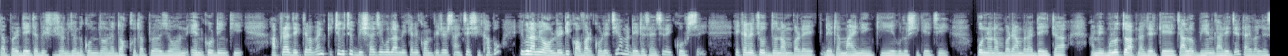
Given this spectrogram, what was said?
তারপরে ডেটা বিশ্লেষণের জন্য কোন ধরনের দক্ষতা প্রয়োজন, এনকোডিং কি? আপনারা দেখতে পাবেন কিছু, কিছু বিষয় যেগুলো আমি এখানে কম্পিউটার সায়েন্সে শিখাবো, এগুলো আমি অলরেডি কভার করেছি আমার ডেটা সায়েন্সের এই কোর্সে। এখানে ১৪ নম্বরে ডেটা মাইনিং কি? এগুলো শিখেছি। ১৫ নম্বরে আমরা ডেটা আমি মূলত আপনাদেরকে চালকবিহীন গাড়ি যে ড্রাইভারলেস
